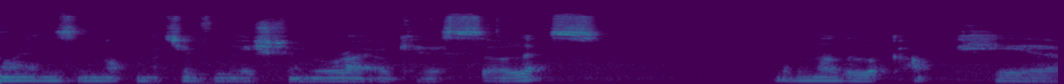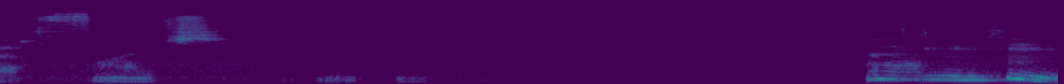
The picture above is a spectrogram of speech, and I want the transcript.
Uh, nine's not much information. Right, okay, so let's have another look up here. Fives. Um, hmm.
